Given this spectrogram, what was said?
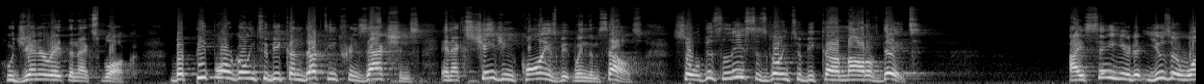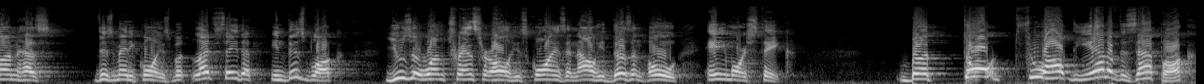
who generate the next block. But people are going to be conducting transactions and exchanging coins between themselves. So this list is going to become out of date. I say here that user 1 has this many coins, but let's say that in this block, user 1 transfer all his coins and now he doesn't hold any more stake. But throughout the end of this epoch,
